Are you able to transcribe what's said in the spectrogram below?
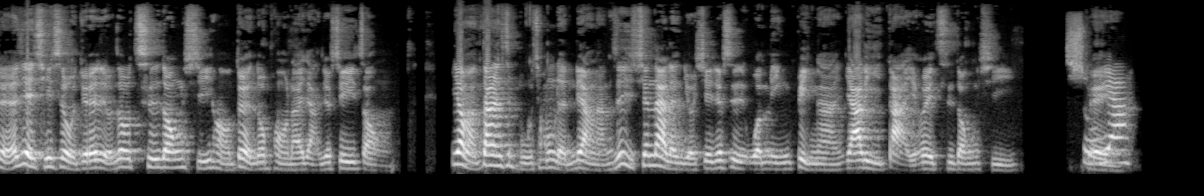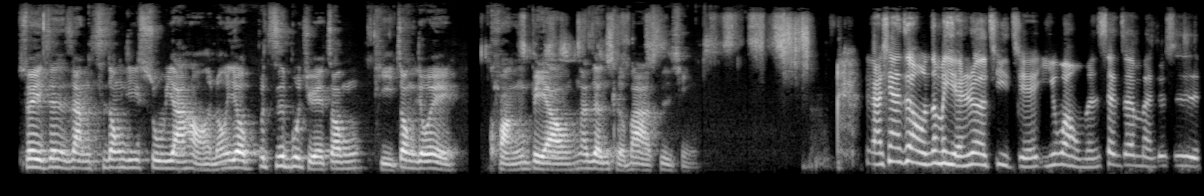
对，而且其实我觉得有时候吃东西哈，对很多朋友来讲就是一种，要么当然是补充能量啦，可是现代人有些就是文明病啊，压力大也会吃东西，舒压，所以真的让吃东西舒压哈，很容易又不知不觉中体重就会狂飙，那是很可怕的事情。对啊，现在这种那么炎热的季节，以往我们圣真们就是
